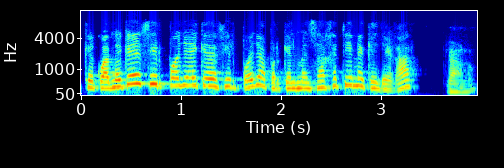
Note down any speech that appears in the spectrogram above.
que cuando hay que decir polla hay que decir polla, porque el mensaje tiene que llegar. Claro.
